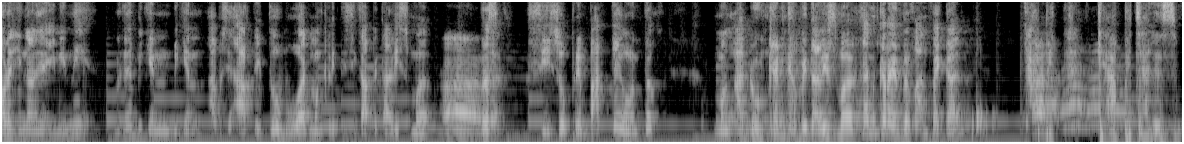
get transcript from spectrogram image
originalnya ini nih maksudnya bikin bikin apa sih art itu buat mengkritisi kapitalisme. Heeh. Terus si Supreme pakai untuk mengagungkan kapitalisme. Kan keren tuh fun fact kan? capitalism.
